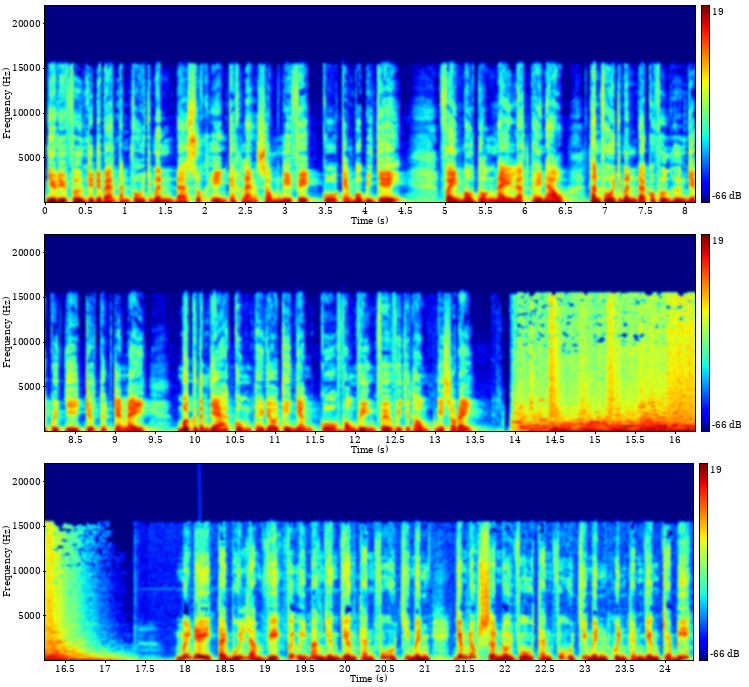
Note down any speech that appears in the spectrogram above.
nhiều địa phương trên địa bàn thành phố Hồ Chí Minh đã xuất hiện các làn sóng nghỉ việc của cán bộ biên chế. Vậy mâu thuẫn này là thế nào? Thành phố Hồ Chí Minh đã có phương hướng giải quyết gì trước thực trạng này? Mời quý tín giả cùng theo dõi ghi nhận của phóng viên VOV Giao thông ngay sau đây. Mới đây tại buổi làm việc với Ủy ban nhân dân thành phố Hồ Chí Minh, Giám đốc Sở Nội vụ thành phố Hồ Chí Minh Huỳnh Thanh Nhân cho biết,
